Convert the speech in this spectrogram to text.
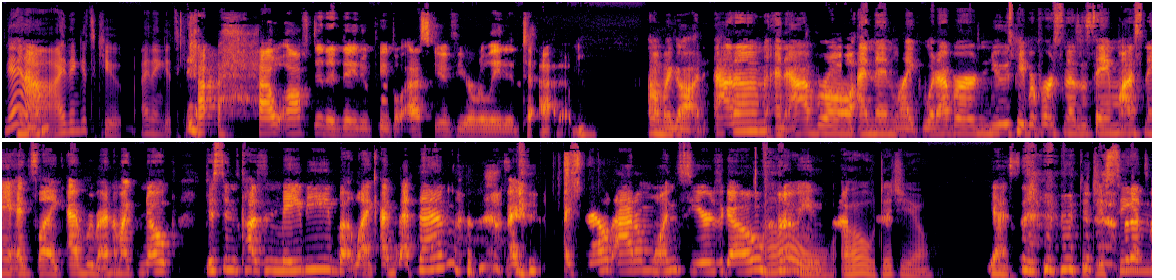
yeah, you know? I think it's cute. I think it's cute. How, how often a day do people ask you if you're related to Adam? Oh my God, Adam and Avril, and then like whatever newspaper person has the same last name. It's like everybody. And I'm like, nope, distant cousin maybe, but like I met them. I, I styled Adam once years ago. Oh, I mean, oh, oh, did you? Yes. Did you see him?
